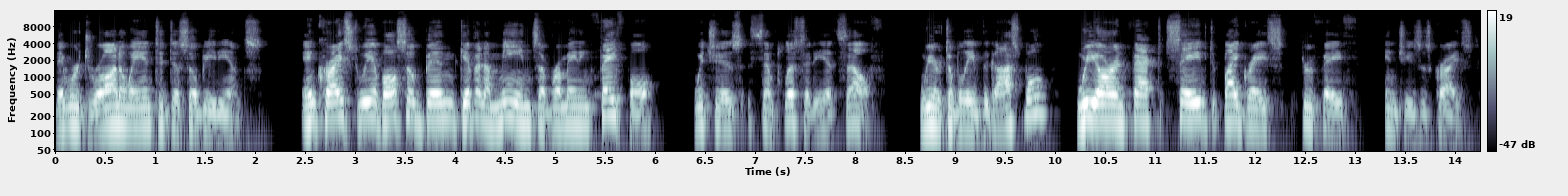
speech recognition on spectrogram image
they were drawn away into disobedience. In Christ, we have also been given a means of remaining faithful, which is simplicity itself. We are to believe the gospel. We are, in fact, saved by grace through faith in Jesus Christ.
